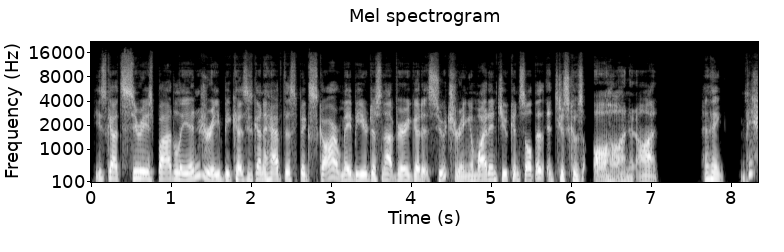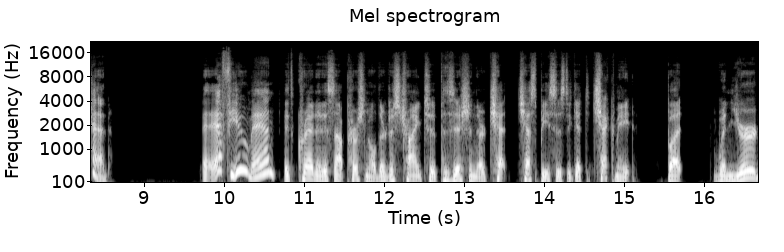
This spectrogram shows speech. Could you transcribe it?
he's got serious bodily injury because he's going to have this big scar. Maybe you're just not very good at suturing. And why didn't you consult this? It just goes on and on. I think, man, F you, man. It's credit. It's not personal. They're just trying to position their ch- chess pieces to get to checkmate. But when you're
